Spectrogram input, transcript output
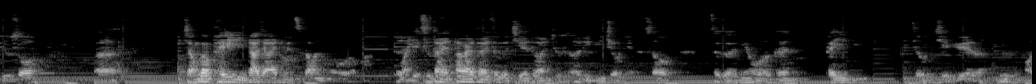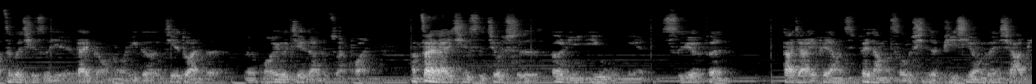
比如说，呃，讲到培理，大家一定会知道牛耳嘛，对吧？也是在大概在这个阶段，就是二零一九年的时候，这个牛耳跟培理就解约了，嗯啊，这个其实也代表某一个阶段的某某一个阶段的转换。那再来，其实就是二零一五年十月份，大家也非常非常熟悉的 PC 用跟虾皮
